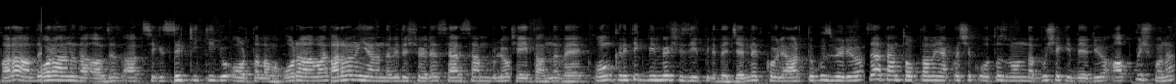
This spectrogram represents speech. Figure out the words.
para aldık. Orağını da alacağız. Artı 8 42 ortalama orağı var. Paranın yanında bir de şöyle sersem blok şeytanlı ve 10 kritik 1500 ipli de cennet kolye artı 9 veriyor. Zaten toplama yaklaşık 30 won da bu şekilde ediyor. 60 won'a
